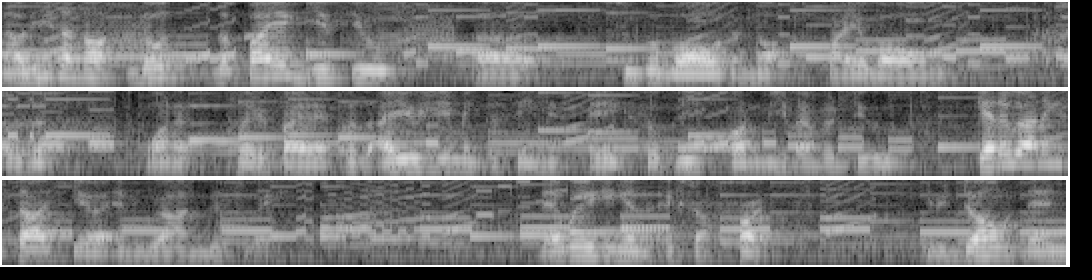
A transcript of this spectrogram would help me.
Now these are not, those, the fire gives you uh, Super Balls and not Fireballs. So just want to clarify that because I usually make the same mistake, so please pardon me if I ever do. Get a running start here and run this way. That way you can get an extra heart. If you don't, then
